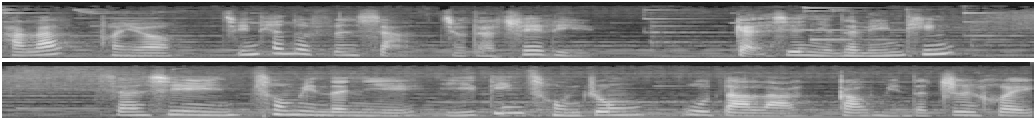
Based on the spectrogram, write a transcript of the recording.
好了，朋友，今天的分享就到这里，感谢你的聆听。相信聪明的你一定从中悟到了高明的智慧。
